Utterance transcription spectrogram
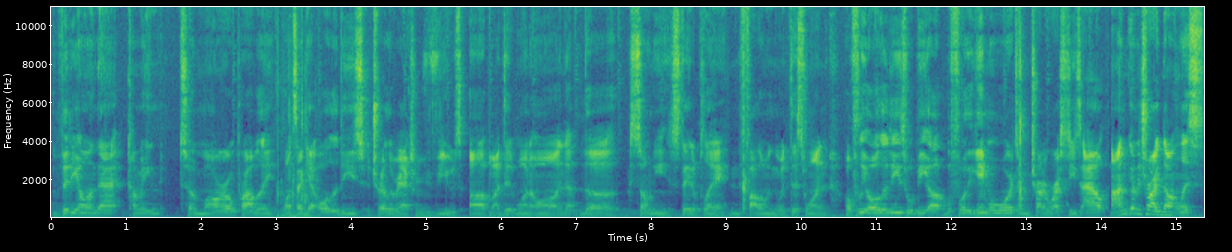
Video on that coming tomorrow probably. Once i get all of these trailer reaction reviews up i did one on the sony state of play and following with this one. Hopefully all of these will be up before the game awards. I'm gonna try to rush these out. I'm gonna try dauntless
